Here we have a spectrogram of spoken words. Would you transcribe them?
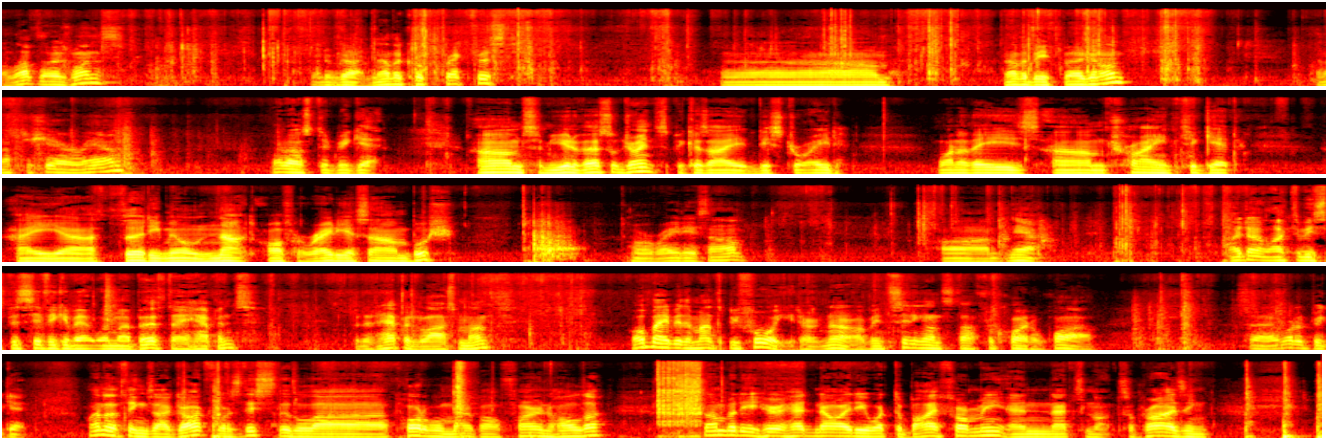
I love those ones. Have got? Another cooked breakfast. Um, another beef bourguignon. Enough to share around. What else did we get? Um, some universal joints because I destroyed one of these um, trying to get a uh, 30 mil nut off a radius arm bush or a radius arm. Um, now, I don't like to be specific about when my birthday happens, but it happened last month, or maybe the month before, you don't know. I've been sitting on stuff for quite a while. So what did we get? One of the things I got was this little uh, portable mobile phone holder. Somebody who had no idea what to buy from me, and that's not surprising,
